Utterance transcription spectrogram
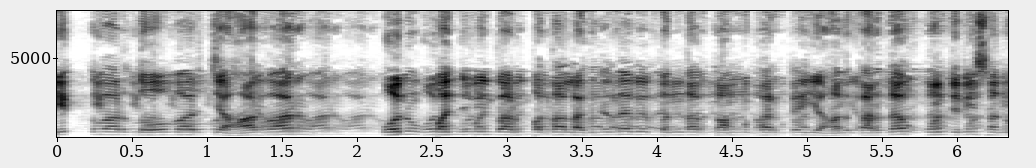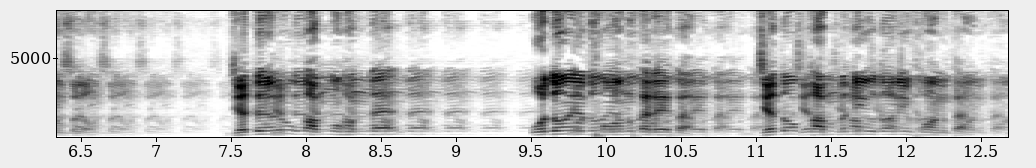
ਇੱਕ ਵਾਰ, ਦੋ ਵਾਰ, ਚਾਰ ਵਾਰ, ਉਹਨੂੰ ਪੰਜਵੀਂ ਵਾਰ ਪਤਾ ਲੱਗ ਜਾਂਦਾ ਵੀ ਬੰਦਾ ਕੰਮ ਕਰਕੇ ਯਾਦ ਕਰਦਾ, ਉਂਝ ਨਹੀਂ ਸਾਨੂੰ ਬੁਲਾਉਂਦਾ। ਜਦੋਂ ਇਹਨੂੰ ਕੰਮ ਹੁੰਦਾ, ਉਦੋਂ ਇਹ ਫੋਨ ਕਰੇਗਾ। ਜਦੋਂ ਕੰਮ ਨਹੀਂ, ਉਦੋਂ ਨਹੀਂ ਫੋਨ ਕਰਦਾ।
